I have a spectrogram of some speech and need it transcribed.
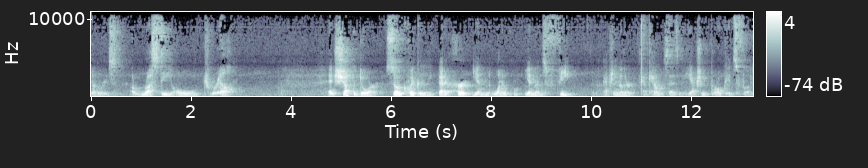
In other words, a rusty old drill and shut the door so quickly that it hurt Yen, one of Yunmen's feet. Actually, another account says that he actually broke his foot.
